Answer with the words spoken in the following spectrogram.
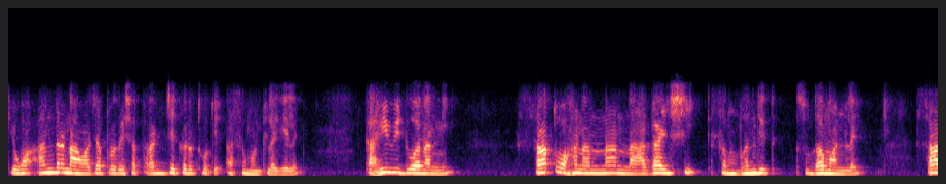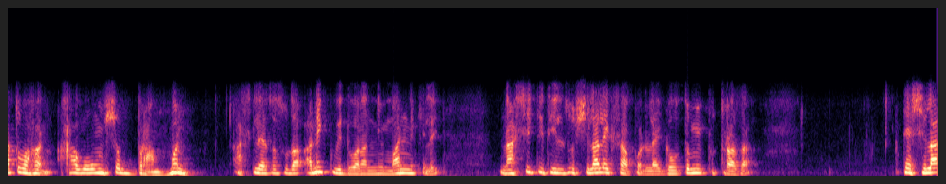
किंवा आंध्र नावाच्या प्रदेशात राज्य करत होते असं म्हटलं गेलंय. काही विद्वानांनी सातवाहनांना नागांशी संबंधित सुद्धा मानलंय. सातवाहन हा वंश ब्राह्मण असल्याचं सुद्धा अनेक विद्वानांनी मान्य केलंय. नाशिक येथील जो शिलालेख सापडलाय गौतमी पुत्राचा त्या शिला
